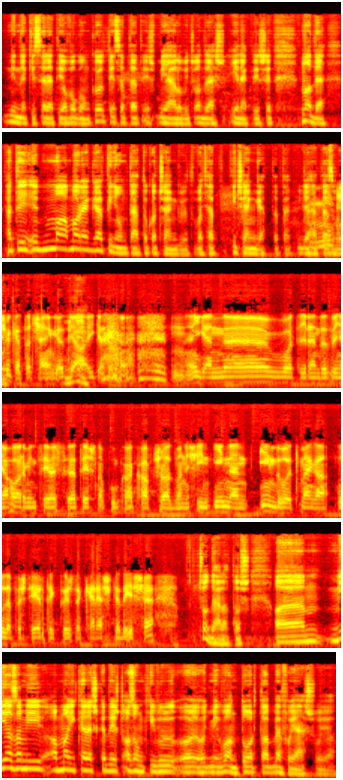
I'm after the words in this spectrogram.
mindenki szereti a Vogon költészetet és Mihálovics András éneklését. Na de, hát ma, ma reggel ti nyomtátok a csengőt, vagy hát ti csengettetek, ugye? Hát ez Mint volt. Süket a csengőt, Ugye? ja, igen. igen, volt egy rendezvény a 30 éves születésnapunkkal kapcsolatban, és in, innen indult meg a Budapesti Értéktősde kereskedése. Csodálatos. Um, mi az, ami a mai kereskedést azon kívül, hogy még van torta, befolyásolja?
